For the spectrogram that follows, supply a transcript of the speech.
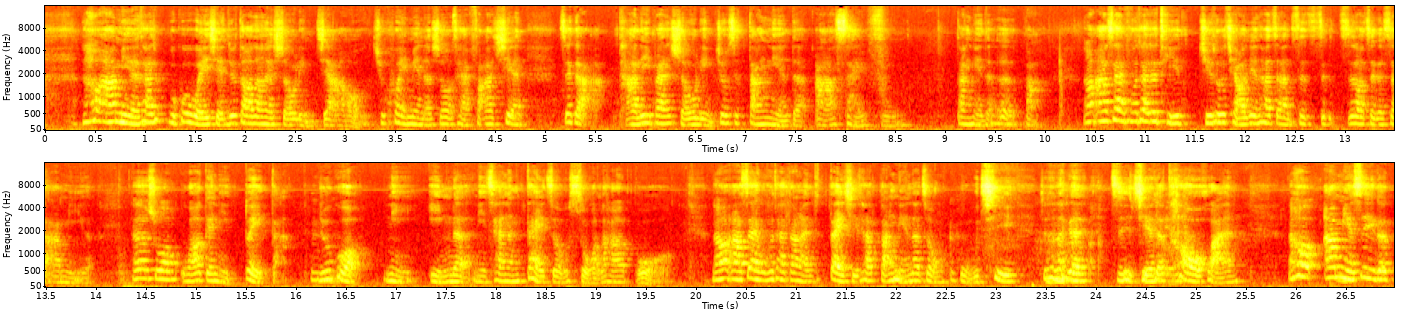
然后阿米尔他就不顾危险，就到那个首领家哦，去会面的时候才发现。这个塔利班首领就是当年的阿塞夫，当年的恶霸。然后阿塞夫他就提提出条件，他这样这这个知道这个是阿米尔，他就说我要跟你对打，如果你赢了，你才能带走索拉伯。然后阿塞夫他当然带起他当年那种武器，就是那个指节的套环。然后阿米尔是一个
